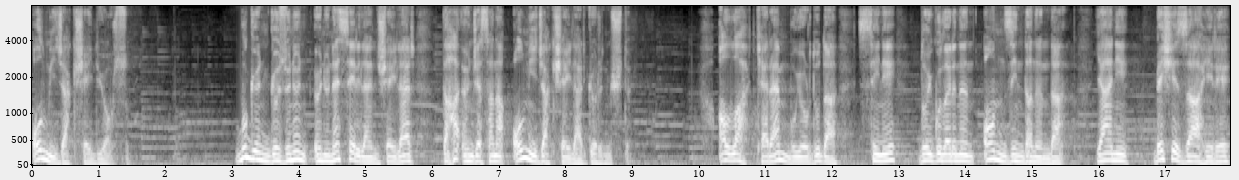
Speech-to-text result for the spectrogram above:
olmayacak şey diyorsun. Bugün gözünün önüne serilen şeyler daha önce sana olmayacak şeyler görünmüştü. Allah kerem buyurdu da seni duygularının on zindanından yani beşi zahiri,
